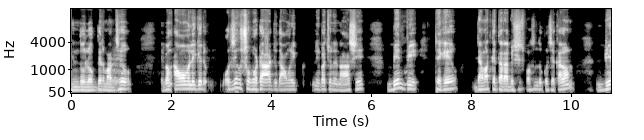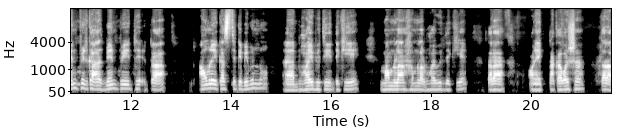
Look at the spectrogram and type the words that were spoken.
হিন্দু লোকদের মাঝেও এবং আওয়ামী লীগের অধিকাংশ ভোটার যদি আওয়ামী লীগ নির্বাচনে না আসে, বিএনপি থেকেও জামাতকে তারা বিশেষ পছন্দ করছে। কারণ বিএনপির কাজ বিএনপিটা আওয়ামী লীগের কাছ থেকে বিভিন্ন ভয়ভীতি দেখিয়ে, মামলার হামলার ভয়ভীতি দেখিয়ে তারা অনেক টাকা পয়সা তারা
